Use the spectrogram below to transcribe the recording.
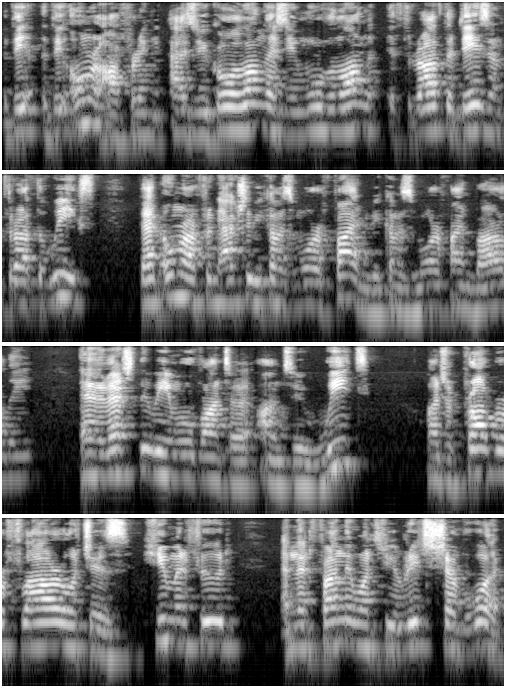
the the Omer offering as you go along, as you move along throughout the days and throughout the weeks. That Omer offering actually becomes more refined, becomes more refined barley, and eventually we move on to onto wheat, onto proper flour, which is human food, and then finally, once we reach Shavuot,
